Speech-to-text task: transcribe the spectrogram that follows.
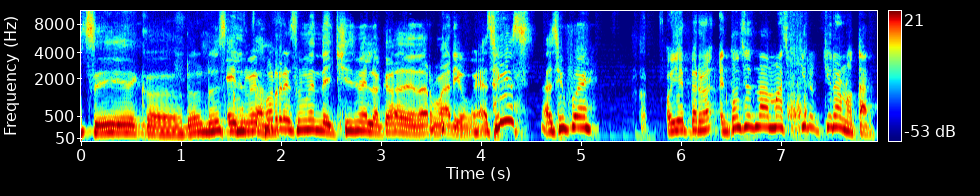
Sí, dijo, no, no escupan. El mejor resumen del chisme lo acaba de dar Mario, güey. Así es, así fue. Oye, pero entonces nada más quiero, quiero anotar.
